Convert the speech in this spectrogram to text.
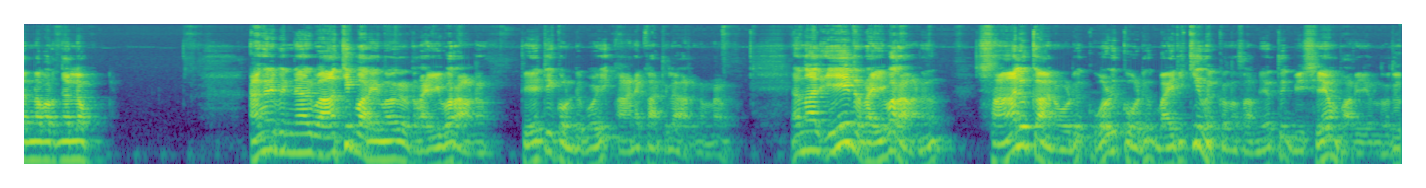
തന്നെ പറഞ്ഞല്ലോ. അങ്ങനെ പിന്നെ ബാക്കി പറയുന്നത് ഒരു ഡ്രൈവറാണ് കയറ്റിക്കൊണ്ടുപോയി ആനക്കാട്ടിൽ ഇറങ്ങുന്നത് എന്നാൽ ഈ ഡ്രൈവറാണ് ഷാലുഖാനോട് കോഴിക്കോട് ഭരിക്കി നിൽക്കുന്ന സമയത്ത് വിഷയം പറയുന്നത്.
